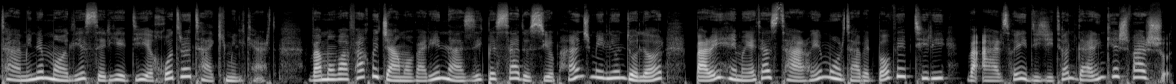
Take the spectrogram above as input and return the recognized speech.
تامین مالی سری دی خود را تکمیل کرد و موفق به جمعآوری نزدیک به 135 میلیون دلار برای حمایت از طرحهای مرتبط با وب تیری و ارزهای دیجیتال در این کشور شد.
